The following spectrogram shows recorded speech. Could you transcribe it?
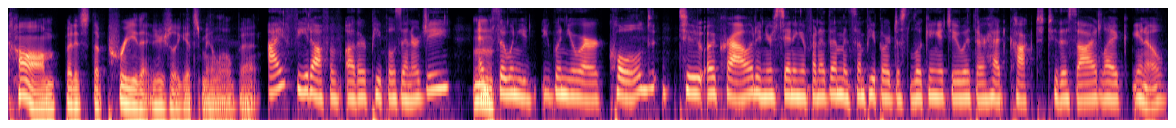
calm. But it's the pre that usually gets me a little bit. I feed off of other people's energy, Mm. and so when you when you are cold to a crowd and you're standing in front of them, and some people are just looking at you with their head cocked to the side, like you know,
